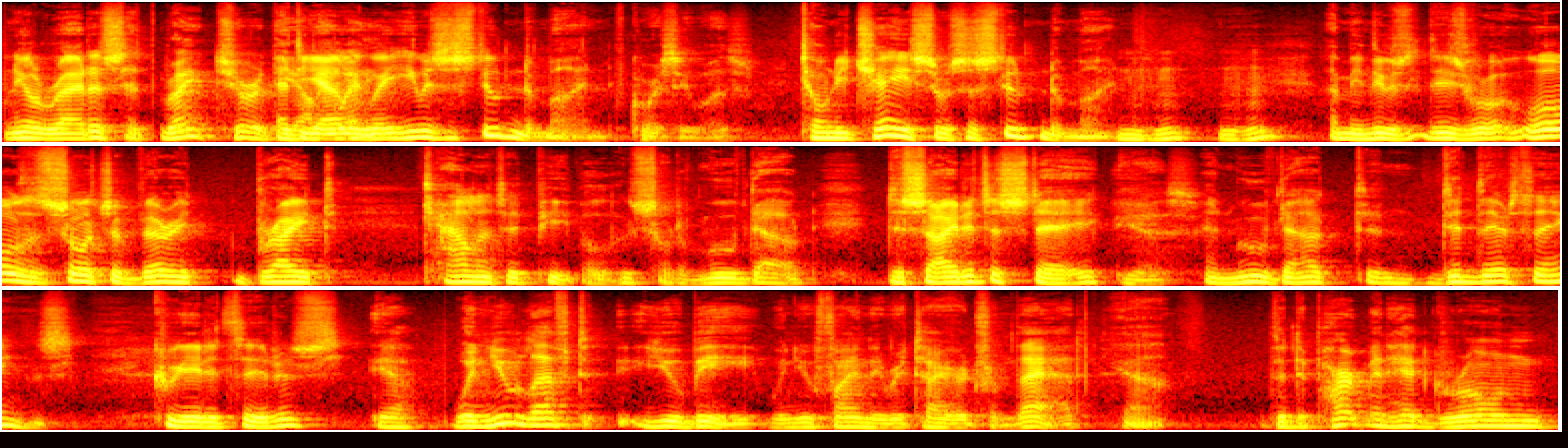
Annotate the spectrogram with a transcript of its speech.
Neal Radice at, Right. Sure. at the alleyway, he was a student of mine. Of course he was. Tony Chase was a student of mine. I mean, these, these were all the sorts of very bright, talented people who sort of moved out, decided to stay, Yes. and moved out and did their things, created theaters. Yeah. When you left UB, when you finally retired from that, Yeah, the department had grown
